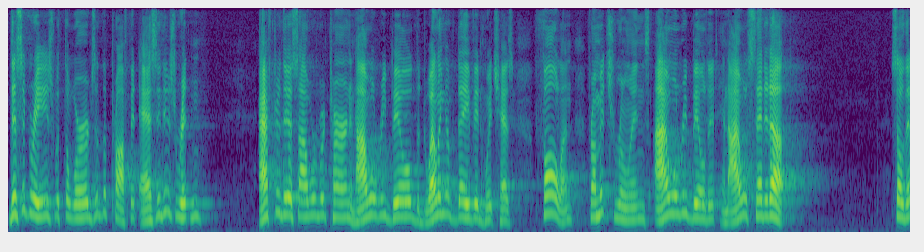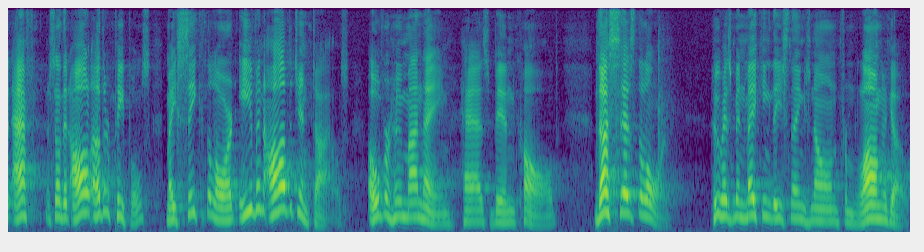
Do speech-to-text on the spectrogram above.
This agrees with the words of the prophet as it is written After this I will return and I will rebuild the dwelling of David which has fallen from its ruins. I will rebuild it and I will set it up so that, after, so that all other peoples may seek the Lord, even all the Gentiles over whom my name has been called. Thus says the Lord, who has been making these things known from long ago.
